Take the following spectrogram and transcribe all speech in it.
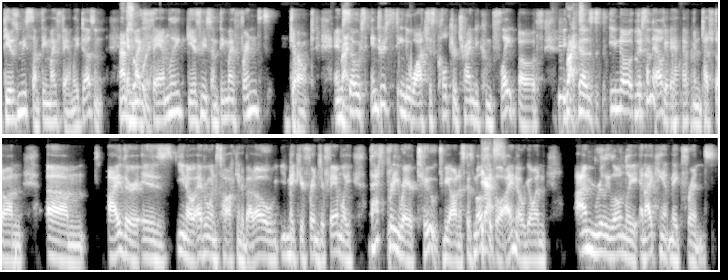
gives me something my family doesn't. Absolutely. And my family gives me something my friends don't. And right. so it's interesting to watch this culture trying to conflate both because, right. you know, there's something else we haven't touched on um, either is, you know, everyone's talking about, oh, you make your friends your family. That's pretty rare too, to be honest, because most yes. people I know are going, I'm really lonely and I can't make friends.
